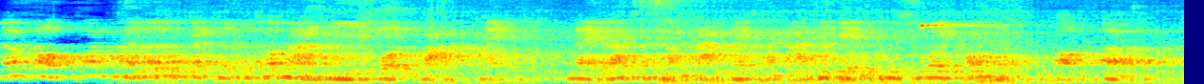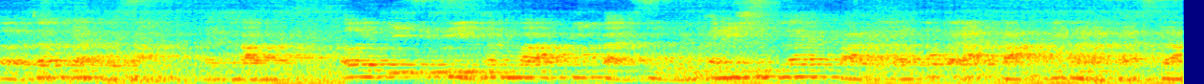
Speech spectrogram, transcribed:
แล้วฟอลคอนจะเริ่มกระเถิบเข้ามามีบทบาทในในราชสำนักในฐานะที่เป็นผู้ช่วยของเอ่อเอ่อเจ้าพระยาประสาทนะครับเออ24ธันวาปี 80 อันนี้ชุดแรกไปแล้วก็ไปอัปการที่มาลากัสกา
